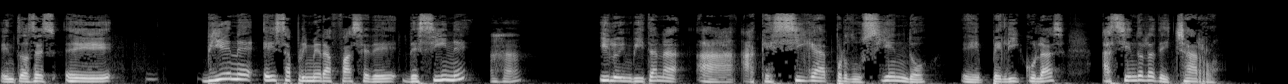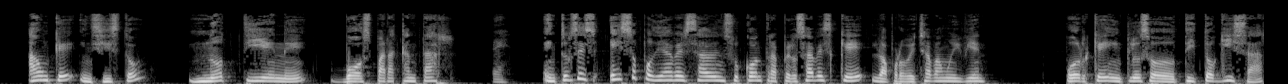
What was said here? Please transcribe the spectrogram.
Entonces, eh, viene esa primera fase de, de cine Ajá. y lo invitan a, a- a que siga produciendo eh, películas, haciéndola de charro. Aunque, insisto, no tiene voz para cantar. Entonces, eso podía haber estado en su contra, pero sabes que lo aprovechaba muy bien. Porque incluso Tito Guizar,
